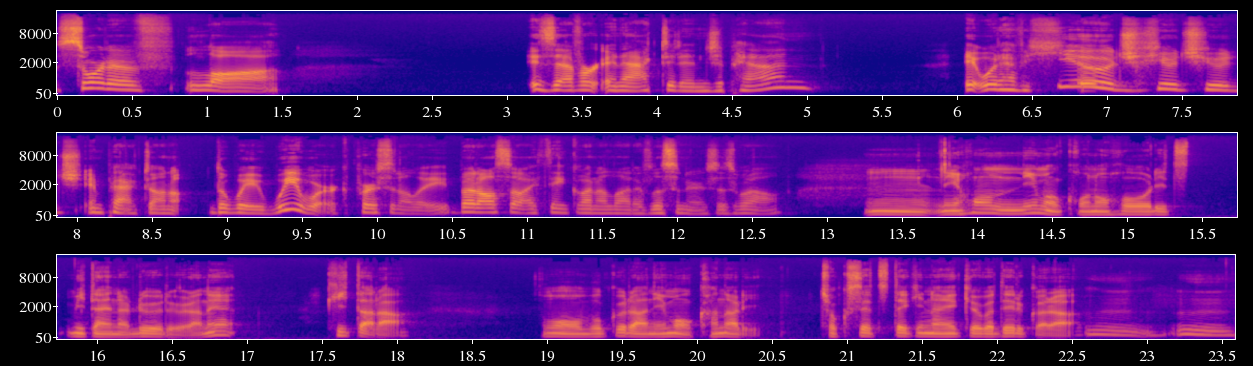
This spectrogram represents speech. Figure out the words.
sort of law is ever enacted in Japan, it would have a huge, huge, huge impact on the way we work personally, but also I think on a lot of listeners as well. うん日本にもこの法律 みたいなルールがね来たらもう僕らにもかなり直接的な影響が出るから、どん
